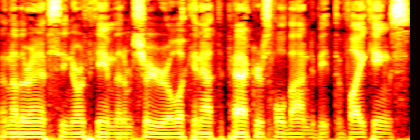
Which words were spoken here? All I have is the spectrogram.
another NFC North game that I'm sure you were looking at. The Packers hold on to beat the Vikings.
